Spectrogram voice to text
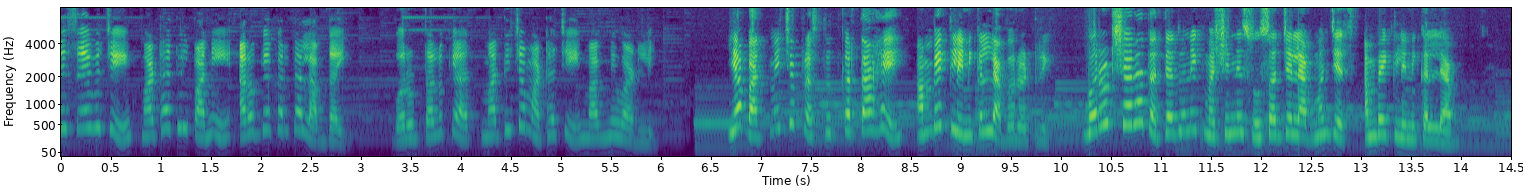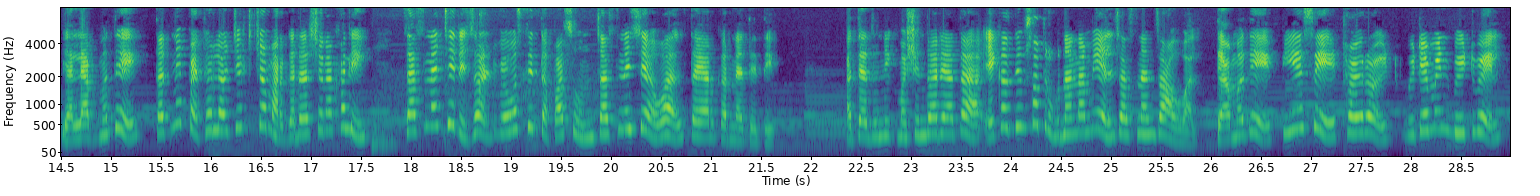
फ्रीजऐवजी माठातील पाणी आरोग्याकरता लाभदायी. वरुड तालुक्यात मातीच्या माठाची मागणी वाढली. या बातमीचे प्रस्तुत करता आहे आंबे क्लिनिकल लॅबोरेटरी. वरुड शहरात अत्याधुनिक मशीनने सुसज्ज लॅब म्हणजेच आंबे क्लिनिकल लॅब. या लॅबमध्ये तज्ज्ञ पॅथॉलॉजिस्टच्या मार्गदर्शनाखाली चाचण्यांचे रिझल्ट व्यवस्थित तपासून चाचणीचे अहवाल तयार करण्यात येते. अत्याधुनिक मशीनद्वारे आता एकाच दिवसात रुग्णांना मिळेल चाचण्यांचा अहवाल. त्यामध्ये PSA thyroid vitamin B twelve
